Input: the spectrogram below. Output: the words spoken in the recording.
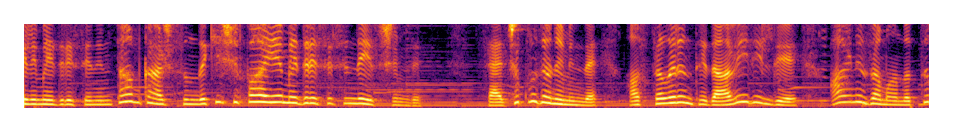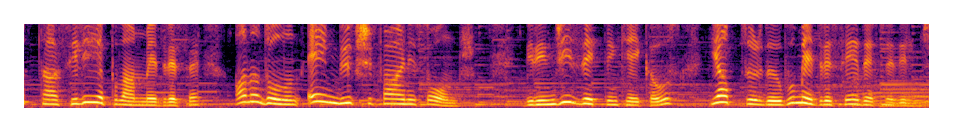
Minareli medresenin tam karşısındaki Şifahiye Medresesi'ndeyiz şimdi. Selçuklu döneminde hastaların tedavi edildiği, aynı zamanda tıp tahsili yapılan medrese Anadolu'nun en büyük şifahanesi olmuş. 1. İzzettin Keykavus yaptırdığı bu medreseye defnedilmiş.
